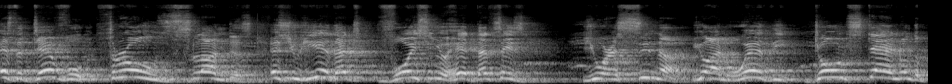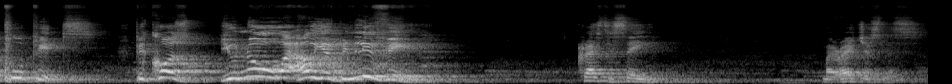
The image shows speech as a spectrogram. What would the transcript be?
as the devil throws slanders, as you hear that voice in your head that says, You are a sinner, you are unworthy, don't stand on the pulpit because you know how you have been living. Christ is saying, My righteousness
